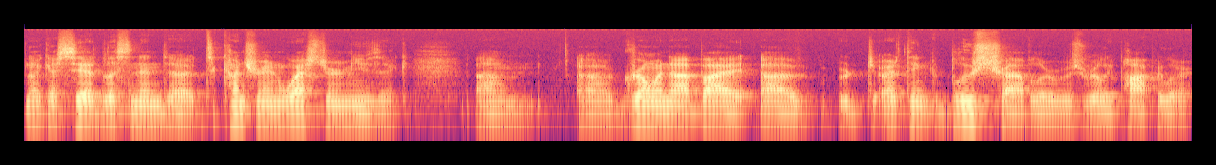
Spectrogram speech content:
like I said, listening to, to country and western music. Um, uh, growing up, I uh, I think Blues Traveler was really popular.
